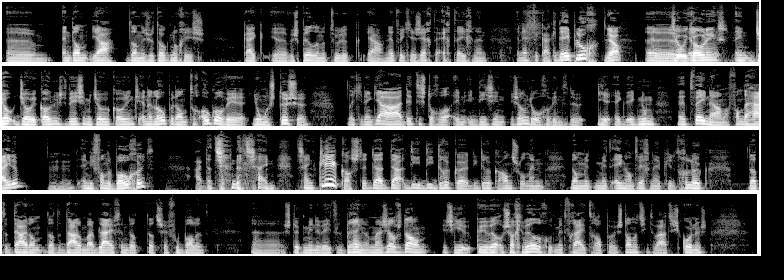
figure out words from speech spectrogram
Ehm, en dan, ja, dan is het ook nog eens. Kijk, we speelden natuurlijk, ja, net wat je zegt, echt tegen een, een echte KKD-ploeg. Ja, Eh, Joey Konings. En Jo- Joey Konings, divisie met Joey Konings. En er lopen dan toch ook wel weer jongens tussen. Dat je denkt, ja, dit is toch wel in, in die zin zo'n doorgewinterde... Hier, ik, ik noem eh, twee namen. Van de Heide en die van de Bogert. Ah, dat, zijn- dat, zijn, dat zijn kleerkasten. Da, da, die, die, drukken, die drukken Hanson en dan met, met één hand weg. Dan heb je het geluk dat het daar dan, dat het daar dan bij blijft. En dat, dat ze voetballend eh, een stuk minder weten te brengen. Maar zelfs dan zie je, kun je wel, zag je wel goed met vrije trappen, standaard situaties, corners.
